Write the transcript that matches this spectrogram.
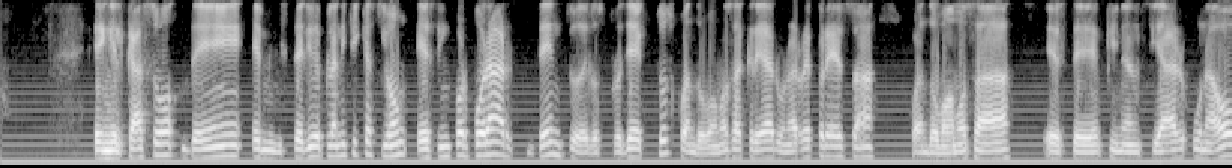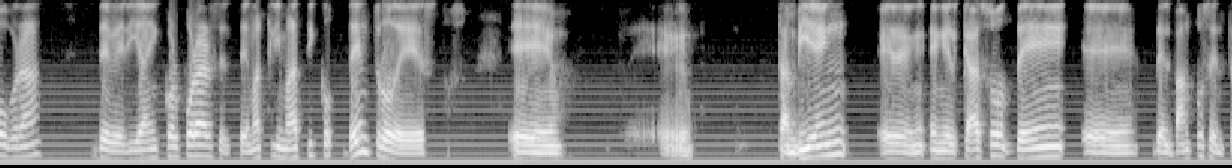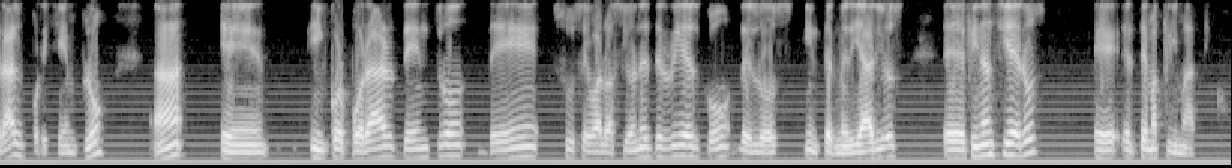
En el caso del el Ministerio de Planificación es incorporar dentro de los proyectos, cuando vamos a crear una represa, cuando vamos a este, financiar una obra, debería incorporarse el tema climático dentro de estos. Eh, eh, también en, el caso de, eh, del Banco Central, por ejemplo, a eh, incorporar dentro de sus evaluaciones de riesgo de los intermediarios eh, financieros el tema climático.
